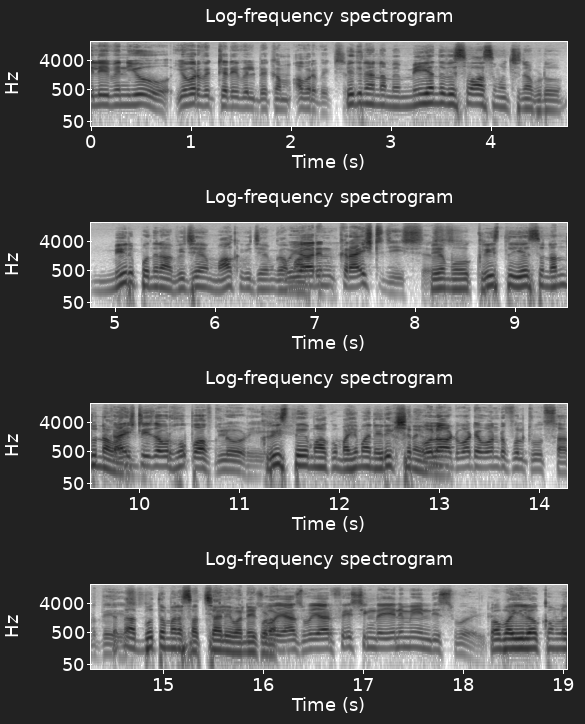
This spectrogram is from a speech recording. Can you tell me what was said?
believe in you, your victory will become our victory. ఇది నన్ను మీ అందు విశ్వాసం ఉంచినప్పుడు మీరు పొందిన విజయం మాకు విజయంగా We are in Christ Jesus. మేము క్రీస్తు యేసు నందు Christ is our hope of glory క్రీస్తే మాకు మహిమ నిరీక్షణ O lord what a wonderful truths are there అద్భుతమైన సత్యాలు ఇవన్నీ కూడా. So as we are facing the enemy in this world ప్రభు ఈ లోకంలో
